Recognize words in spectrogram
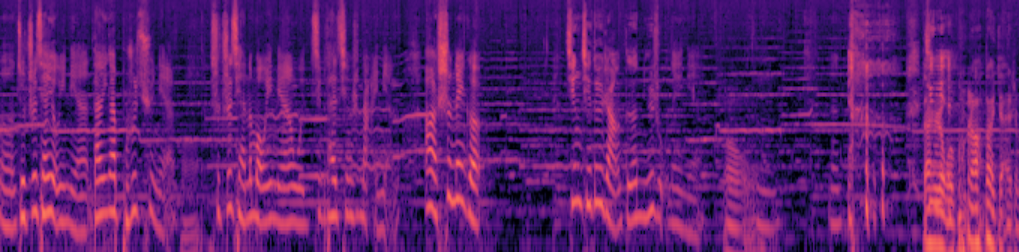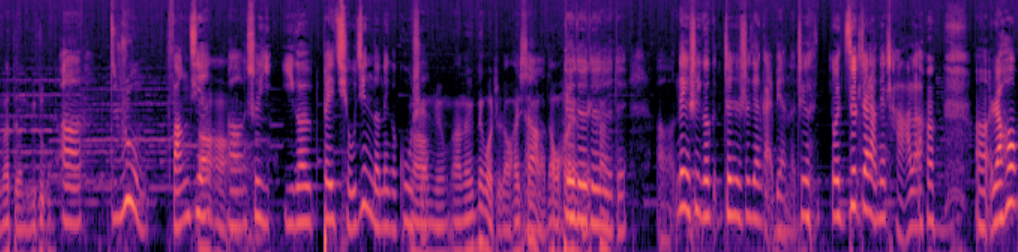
嗯，就之前有一年，但应该不是去年，是之前的某一年，我记不太清是哪一年了啊，是那个惊奇队长得女主那一年，哦，嗯嗯但是我不知道他演什么得女主。啊，The Room 房间啊是一一个被囚禁的那个故事，啊，明啊，那那个我知道，我还下了，啊但我对对对对对，呃，那个是一个真实事件改编的，这个 我就这两天查了，啊，然后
